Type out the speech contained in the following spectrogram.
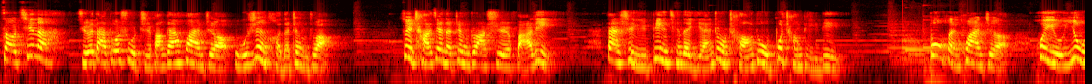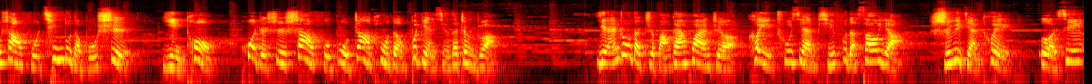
早期呢，绝大多数脂肪肝患者无任何的症状，最常见的症状是乏力，但是与病情的严重程度不成比例。部分患者会有右上腹轻度的不适、隐痛，或者是上腹部胀痛等不典型的症状。严重的脂肪肝患者可以出现皮肤的瘙痒、食欲减退、恶心、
